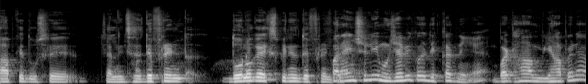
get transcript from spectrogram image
आपके दूसरे चैलेंजेस डिफरेंट दोनों का एक्सपीरियंस डिफरेंट फाइनेंशियली मुझे भी कोई दिक्कत नहीं है बट हाँ यहाँ पे ना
